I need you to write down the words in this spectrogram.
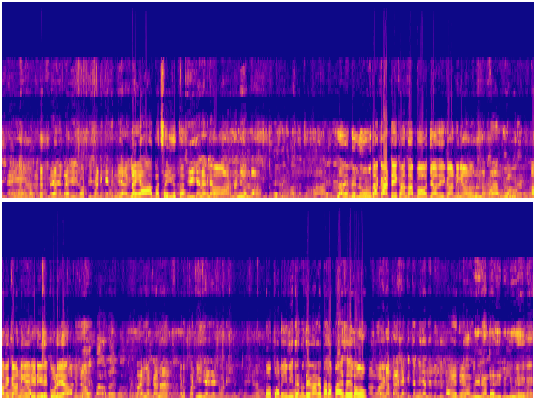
ਨਹੀਂ ਮੇਰੇ ਭਾਈ ਰੋਟੀ ਛੱਡ ਕੇ ਦਿੰਨੇ ਆ ਨਹੀਂ ਆ ਬਸ ਸਹੀ ਦਿੱਤਾ। ਠੀਕ ਹੈ। ਨਾ ਅਗਲੇ ਨੂੰ ਹਾਂ। ਮਾਰਨਾ ਨਹੀਂ ਹੁੰਦਾ ਲੈ ਵੀ ਬਿੱਲੂ ਤਾਂ ਘਾਟੇ ਖਾਂਦਾ ਬਹੁਤ ਜ਼ਿਆਦਾ ਗਾਨੀਆਂ ਵਾਲਾ। ਆਵੇ ਗਾਨੀਆਂ ਦੀ ਰੇੜੀ ਇਹਦੇ ਕੋਲੇ ਆ। ਭਾਈ ਇਹ ਕਹਿੰਦਾ ਮੈਨੂੰ ਪੱਟੀ ਦੇ ਦੇ ਛੋਟੀ ਉਹ ਪਟੀ ਵੀ ਤੈਨੂੰ ਦੇਵਾਂਗੇ ਪਹਿਲਾਂ ਪੈਸੇ ਲਓ। ਕੋਈ ਨਾ ਪੈਸੇ ਕਿੱਧਰ ਨਹੀਂ ਜਾਂਦੇ ਬਿੱਲੂ? ਪੈਸੇ ਦੇ ਕੱਲ ਹੀ ਲੈਂਦਾ ਸੀ ਬਿੱਲੂ ਇਹ ਮੈਂ।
